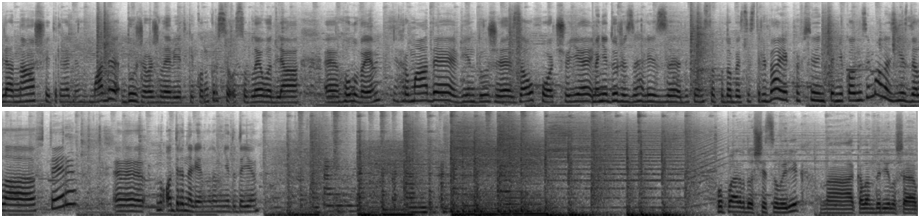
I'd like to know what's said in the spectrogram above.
Для нашої територіальної громади дуже важливі такі конкурси, особливо для е, голови громади. Він дуже заохочує. Мені дуже взагалі з дитинства подобається стрільба. Як професійно тим ніколи не займалася, їздила в тири. Е, Ну, адреналін воно мені додає. Попереду ще цілий рік на календарі лише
